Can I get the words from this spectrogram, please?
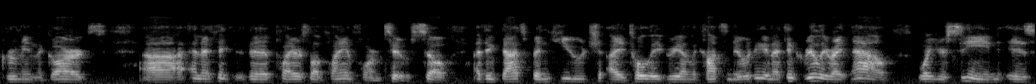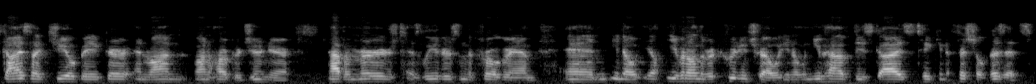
grooming the guards. Uh, and I think the players love playing for him too. So I think that's been huge. I totally agree on the continuity. And I think really right now, what you're seeing is guys like Geo Baker and Ron Ron Harper Jr have emerged as leaders in the program. And, you know, even on the recruiting trail, you know, when you have these guys taking official visits,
